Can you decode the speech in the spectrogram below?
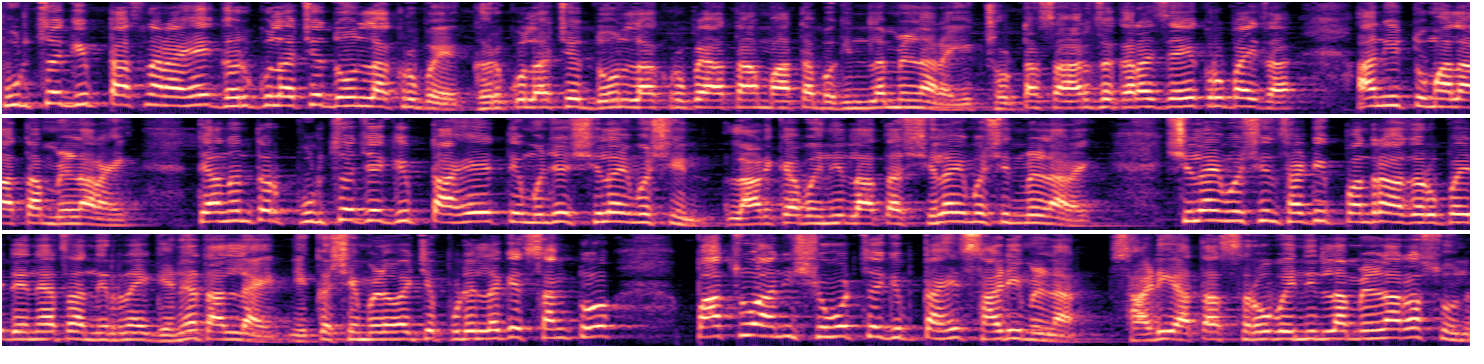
पुढचं गिफ्ट असणार आहे घरकुलाचे दोन लाख रुपये. घरकुलाचे दोन लाख रुपये आता माता भगिनीला मिळणार आहे. एक छोटासा अर्ज करायचा एक रुपयाचा आणि तुम्हाला आता मिळणार आहे. त्यानंतर पुढचं जे गिफ्ट आहे ते म्हणजे शिलाई मशीन लाडक्या बहिणीला आता शिलाई मशीन मिळणार आहे. शिलाई मशीनसाठी पंधरा हजार रुपये देण्याचा निर्णय घेण्यात आलेला आहे. हे कसे मिळवायचे पुढे लगेच सांगतो. पाचवं आणि शेवटचं गिफ्ट आहे साडी मिळणार. साडी आता सर्व बहिणींना मिळणार असून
